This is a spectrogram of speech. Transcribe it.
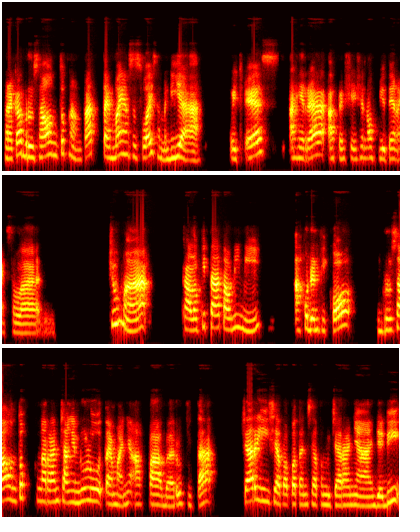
mereka berusaha untuk ngangkat tema yang sesuai sama dia. which is akhirnya appreciation of beauty and excellence. Cuma kalau kita tahun ini, aku dan Viko berusaha untuk ngerancangin dulu temanya apa, baru kita cari siapa potensial pembicaranya. Jadi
